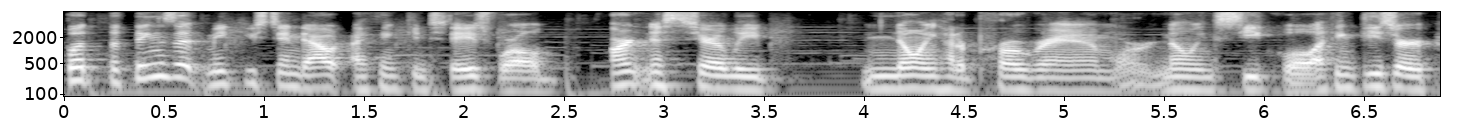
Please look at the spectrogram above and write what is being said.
But the things that make you stand out, I think in today's world aren't necessarily knowing how to program or knowing SQL. I think these are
